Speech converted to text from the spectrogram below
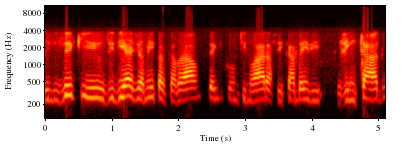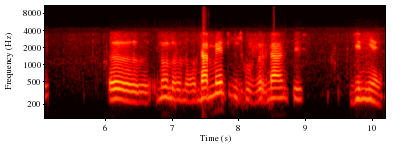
e dizer que os ideais de Amílcar Cabral têm que continuar a ficar bem vi- vincados eh, no- no- na mente dos governantes guineenses.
